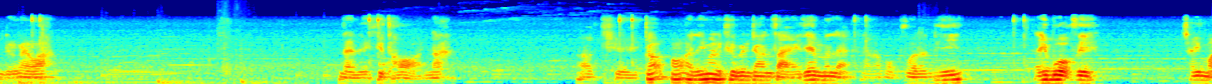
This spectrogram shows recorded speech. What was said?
หรือไงวะนั่นนี่คือถอดนะโอเคก็เพราะอันนี้มันคือเป็นการใส่ไอเทมนั่นแหละนะครับผมส่วนอันนี้อันนี้บวกสิ ใช่ไหม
